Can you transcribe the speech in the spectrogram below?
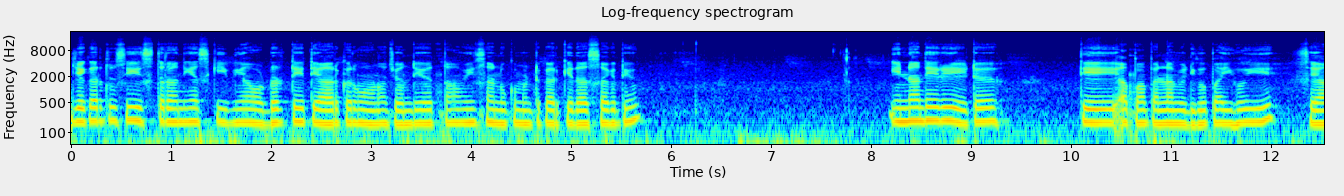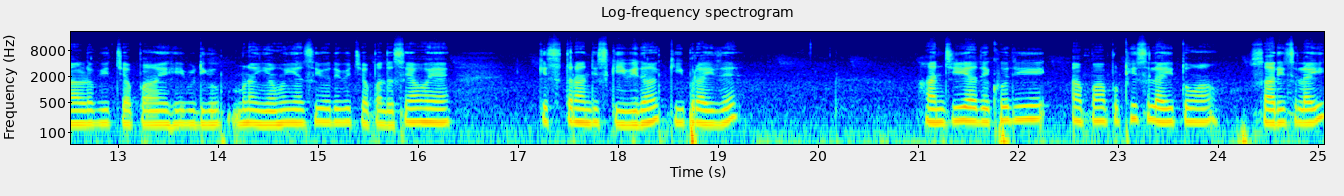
ਜੇਕਰ ਤੁਸੀਂ ਇਸ ਤਰ੍ਹਾਂ ਦੀਆਂ ਸਕੀਵੀਆਂ ਔਡਰ ਤੇ ਤਿਆਰ ਕਰਵਾਉਣਾ ਚਾਹੁੰਦੇ ਹੋ, ਤਾਂ ਵੀ ਸਾਨੂੰ ਕਮੈਂਟ ਕਰਕੇ ਦੱਸ ਸਕਦੇ ਹੋ। ਇਹਨਾਂ ਦੇ ਰੇਟ ਤੇ ਆਪਾਂ ਪਹਿਲਾਂ ਵੀਡੀਓ ਪਾਈ ਹੋਈ ਹੈ ਸਿਆਲ ਵਿੱਚ ਆਪਾਂ ਇਹ ਵੀਡੀਓ ਬਣਾਈਆਂ ਹੋਈਆਂ ਸੀ, ਉਹਦੇ ਵਿੱਚ ਆਪਾਂ ਦੱਸਿਆ ਹੋਇਆ ਹੈ ਕਿਸ ਤਰ੍ਹਾਂ ਦੀ ਸਕੀਵੀ ਦਾ ਕੀ ਪ੍ਰਾਈਸ ਹੈ। ਹਾਂਜੀ ਆ ਦੇਖੋ ਜੀ, ਆਪਾਂ ਪੁੱਠੀ ਸਿਲਾਈ ਤੋਂ ਆ, ਸਾਰੀ ਸਿਲਾਈ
